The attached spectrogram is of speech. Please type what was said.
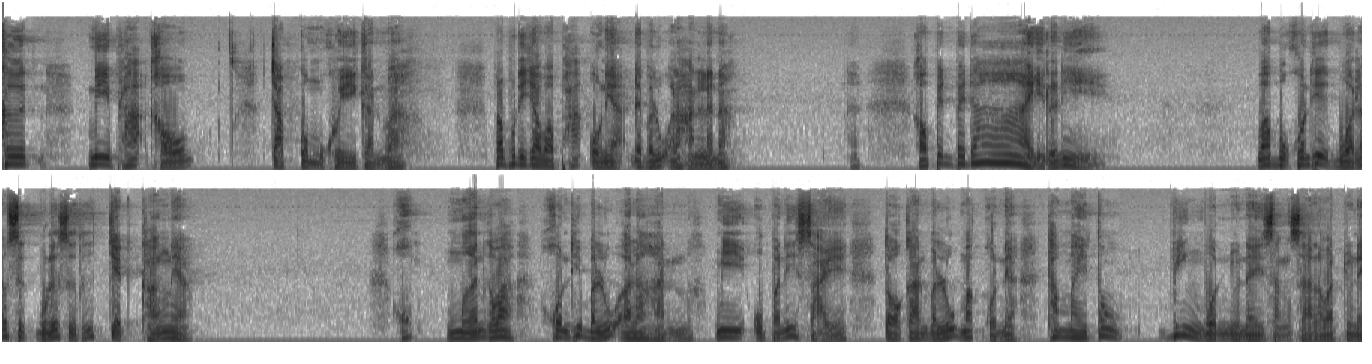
คือมีพระเขาจับกลุ่มคุยกันว่า พระพุทธเจ้าว่าพระองค์เนี่ย ได้บรรลุอรหันต์แล้วนะเขาเป็นไปได้หรือนี่ ว่าบุคคลที่บวชแล้วศึกบวชแล้วศึกถึงเจ็ดครั้งเนี่ย เหมือนกับว่า คนที่บรรลุอรหันต์มีอุปนิสัยต่อการบรรลุมรรคผลเนี่ยทำไมต้อง วิ่งวนอยู่ในสังสารวัฏอยู่ใน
